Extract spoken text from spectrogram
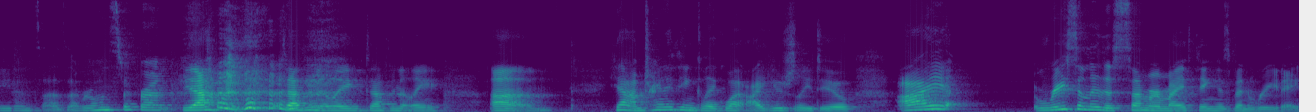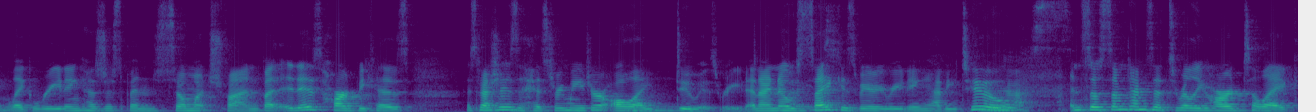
Aiden says, everyone's different. yeah, definitely, definitely. Um, yeah, I'm trying to think like what I usually do. I recently this summer my thing has been reading. Like reading has just been so much fun, but it is hard because especially as a history major, all I do is read. And I know Right. psych is very reading heavy too. Yes. And so sometimes it's really hard to like,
